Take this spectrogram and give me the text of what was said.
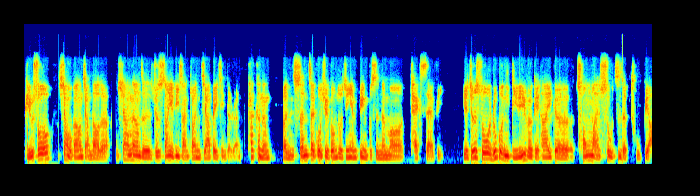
比如说，像我刚刚讲到的，像那样子就是商业地产专家背景的人，他可能本身在过去的工作经验并不是那么 tech savvy。也就是说，如果你 deliver 给他一个充满数字的图表，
